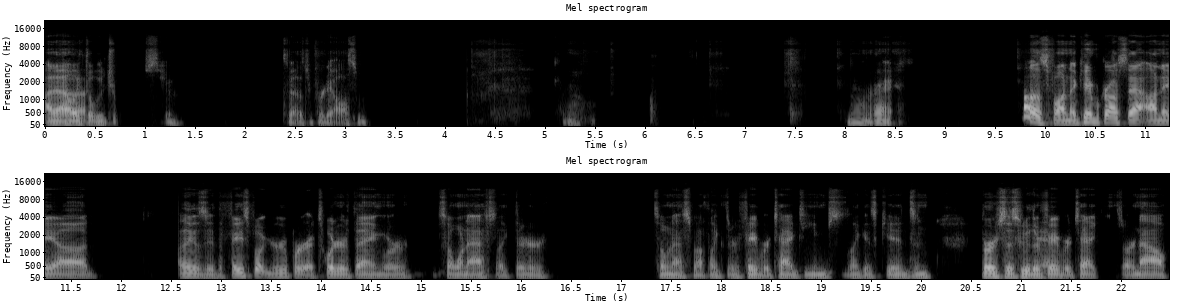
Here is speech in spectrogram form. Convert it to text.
I, I like Uh, the Lucha Brothers too. So that's pretty awesome. All right. Oh, that was fun. I came across that on a uh I think it was the Facebook group or a Twitter thing where someone asked like their someone asked about like their favorite tag teams like as kids and versus who their Yeah. favorite tag teams are now.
